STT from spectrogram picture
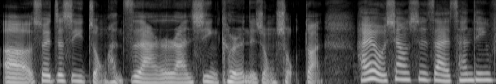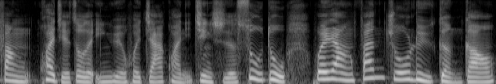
呃，所以这是一种很自然而然吸引客人的一种手段。还有像是在餐厅放快节奏的音乐，会加快你进食的速度，会让翻桌率更高。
